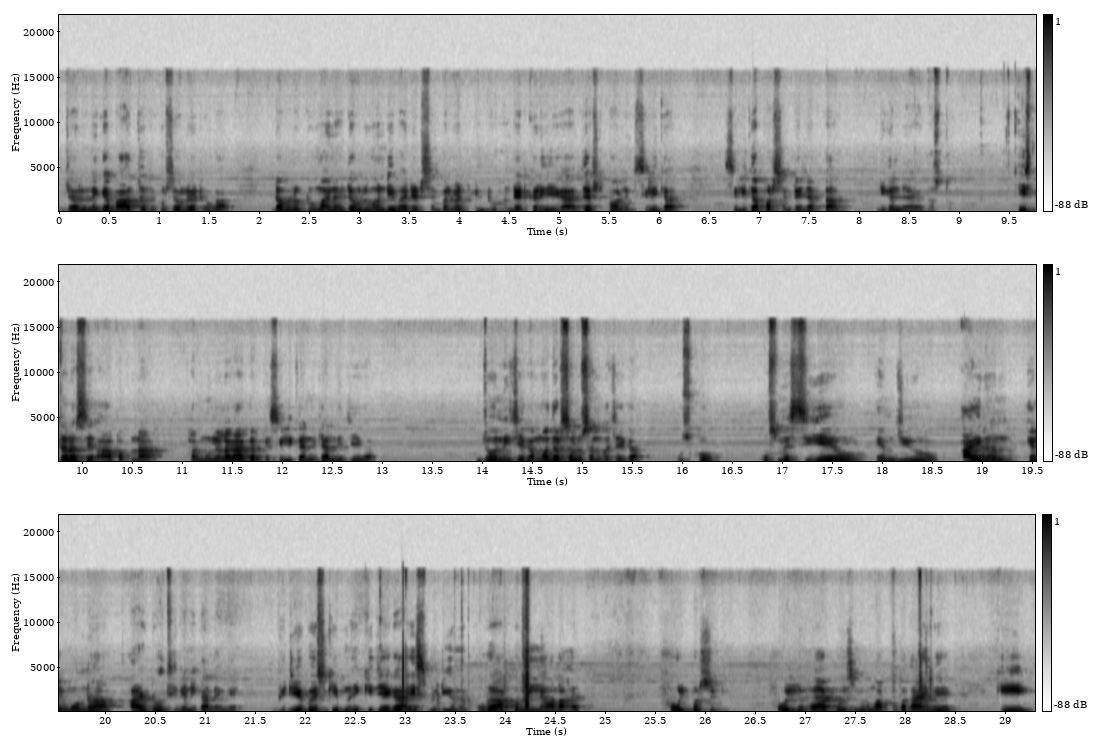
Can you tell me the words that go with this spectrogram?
जलने के बाद जो भी क्रूसल वेट होगा W two minus W one divided sample weight into hundred करिएगा just calling silica silica percentage आपका निकल जाएगा दोस्तों। इस तरह से आप अपना फार्मूला लगा करके सिलिका निकाल लीजिएगा। जो नीचे का मदर सोल्यूशन बचेगा, उसको उसमें C A O M G O iron alumina R two three निकालेंगे। वीडियो को स्किप नहीं कीजिएगा, इस वीडियो में पूरा आपको मिलने वाला है। फुल प्रोसीड, फुल जो है आपको इसमें हम आपको बताएँगे कि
